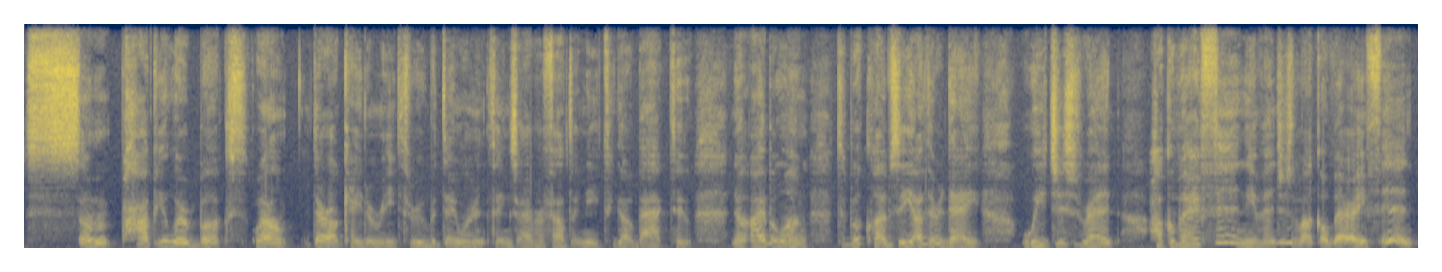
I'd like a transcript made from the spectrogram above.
Some popular books, well, they're okay to read through, but they weren't things I ever felt a need to go back to. Now, I belong to book clubs. The other day, we just read Huckleberry Finn, The Adventures of Huckleberry Finn.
